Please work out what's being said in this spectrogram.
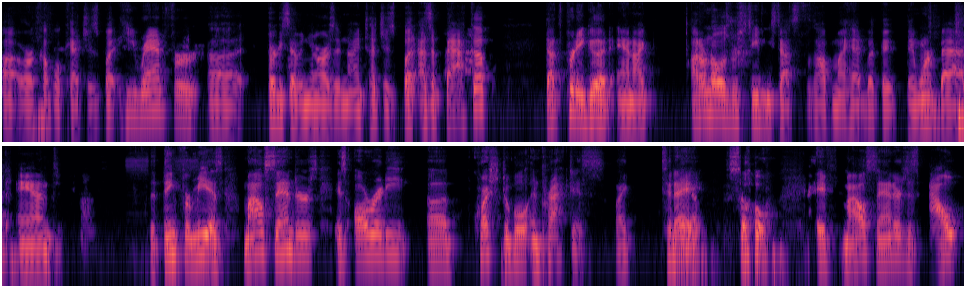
uh, or a couple catches, but he ran for uh, 37 yards and nine touches. But as a backup, that's pretty good. And I I don't know his receiving stats at the top of my head, but they, they weren't bad. And the thing for me is Miles Sanders is already uh, questionable in practice, like today. Yep. So if Miles Sanders is out,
